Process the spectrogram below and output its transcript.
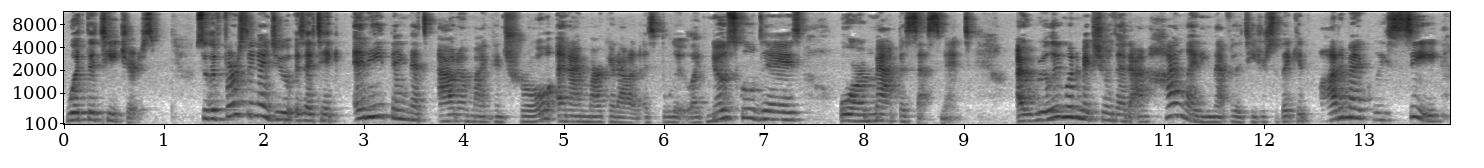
with the teachers? So the first thing I do is I take anything that's out of my control and I mark it out as blue, like no school days or map assessment. I really want to make sure that I'm highlighting that for the teachers so they can automatically see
